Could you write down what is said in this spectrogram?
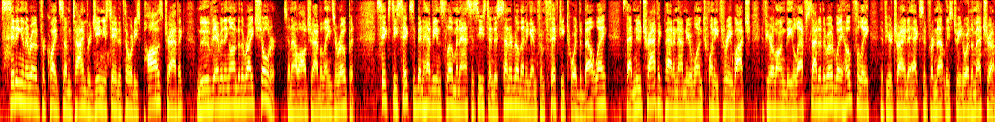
sitting in the road for quite some time. Virginia State authorities paused traffic, moved everything onto the right shoulder. So now all travel lanes are open. 66 had been heavy and slow Manassas East into Centerville, then again from 50 toward the Beltway. It's that new traffic pattern out near 123. Watch if you're along the left side of the roadway, hopefully, if you're trying to exit for Nutley Street or the Metro.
